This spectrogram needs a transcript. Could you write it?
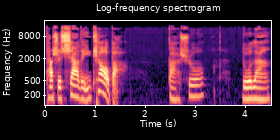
他是吓了一跳吧。”爸说：“罗兰，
